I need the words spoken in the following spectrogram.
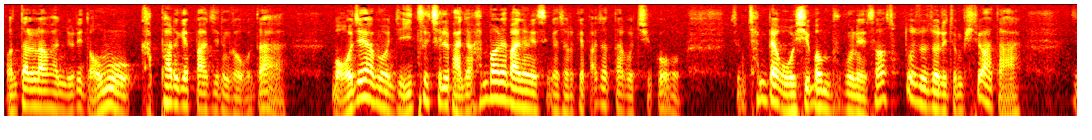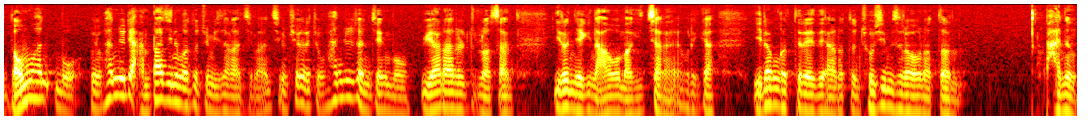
원달러 환율이 너무 가파르게 빠지는 것보다 뭐 어제야 뭐 이제 이틀치를 반영 한 번에 반영했으니까 저렇게 빠졌다고 치고 지금 1150원 부근에서 속도 조절이 좀 필요하다. 너무 환, 뭐, 환율이 안 빠지는 것도 좀 이상하지만 지금 최근에 좀 환율 전쟁 뭐 위안화를 둘러싼 이런 얘기 나오고 막 있잖아요. 그러니까 이런 것들에 대한 어떤 조심스러운 어떤 반응.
